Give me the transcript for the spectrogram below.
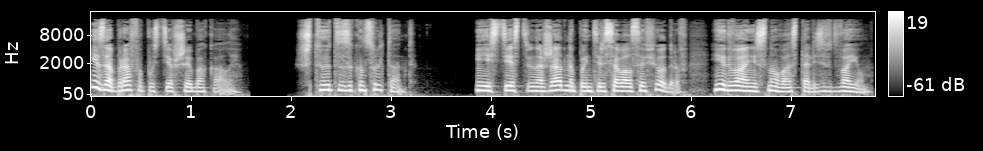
и забрав опустевшие бокалы. Что это за консультант? Естественно, жадно поинтересовался Федоров, едва они снова остались вдвоем.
